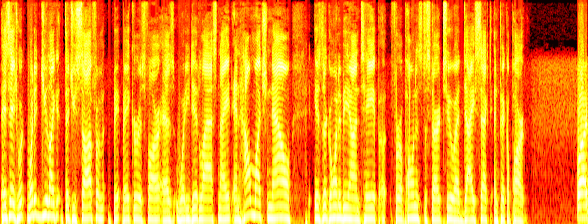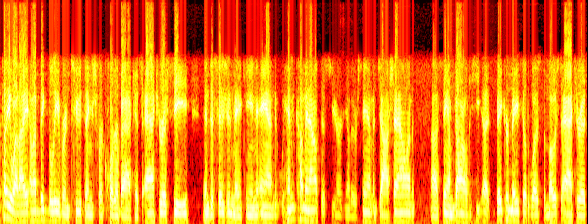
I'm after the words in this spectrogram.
Hey Sage, what what did you like that you saw from ba- Baker as far as what he did last night, and how much now is there going to be on tape uh, for opponents to start to uh, dissect and pick apart? Well, I tell you what, I, I'm a big believer in two things for a quarterback: it's accuracy and decision making. And him coming out this year, you know, there was Sam and Josh Allen, uh, Sam Darnold. He, uh, Baker Mayfield was the most accurate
